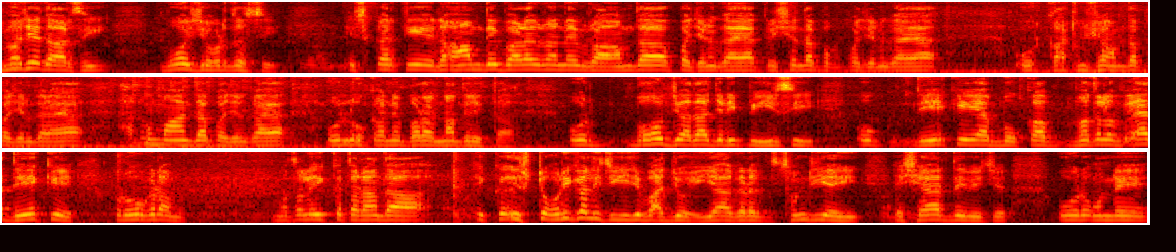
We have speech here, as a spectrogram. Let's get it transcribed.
ਮਜ਼ੇਦਾਰ ਸੀ ਬਹੁਤ ਜ਼ਬਰਦਸਤ ਸੀ। ਇਸ ਕਰਕੇ ਰਾਮ ਦੇ ਬਾਰੇ ਉਹਨਾਂ ਨੇ ਰਾਮ ਦਾ ਭਜਨ ਗਾਇਆ ਕ੍ਰਿਸ਼ਨ ਦਾ ਭਜਨ ਗਾਇਆ ਔਰ ਕਾਠੂ ਸ਼ਾਮ ਦਾ ਭਜਨ ਗਾਇਆ ਹਨੂਮਾਨ ਦਾ ਭਜਨ ਗਾਇਆ ਉਹ ਲੋਕਾਂ ਨੇ ਬੜਾ ਆਨੰਦ ਲਿੱਤਾ। ਔਰ ਬਹੁਤ ਜ਼ਿਆਦਾ ਜਿਹੜੀ ਭੀੜ ਸੀ ਉਹ ਦੇਖ ਕੇ ਇਹ ਮੌਕਾ ਮਤਲਬ ਇਹ ਦੇਖ ਕੇ ਪ੍ਰੋਗਰਾਮ ਮਤਲਬ ਇੱਕ ਤਰ੍ਹਾਂ ਦਾ ਇੱਕ ਹਿਸਟੋਰੀਕਲੀ ਚੀਜ਼ ਵੱਜ ਹੋਈ ਆ, ਅਗਰ ਸਮਝੀਏ ਹੀ ਇਹ ਸ਼ਹਿਰ ਦੇ ਵਿੱਚ, ਔਰ ਉਹਨੇ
